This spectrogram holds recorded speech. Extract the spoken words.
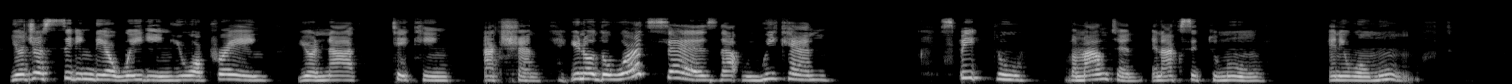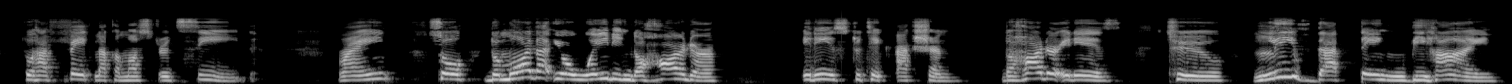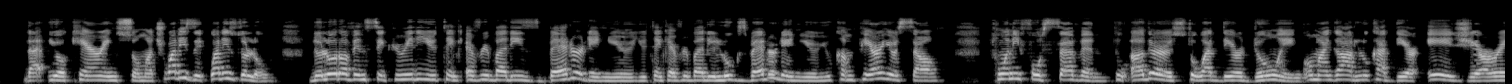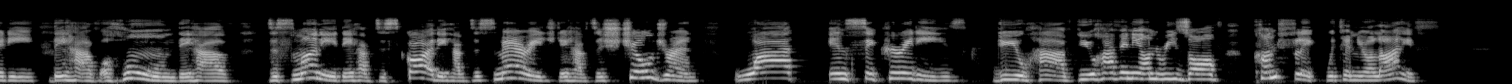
you're just sitting there waiting, you are praying, you're not taking action. You know, the word says that we can speak to the mountain and ask it to move, and it will move. To have faith like a mustard seed, right? So the more that you're waiting, the harder it is to take action. The harder it is to leave that thing behind that you're carrying so much. What is it? What is the load? The load of insecurity. You think everybody's better than you. You think everybody looks better than you. You compare yourself 24 7 to others, to what they're doing. Oh my God, look at their age. They already, they have a home. They have this money. They have this car. They have this marriage. They have this children. What insecurities do you have? Do you have any unresolved conflict within your life?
